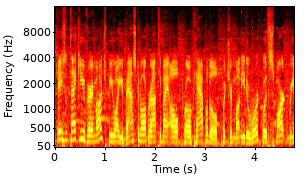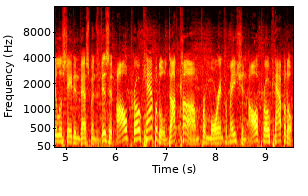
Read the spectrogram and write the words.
Jason, thank you very much. BYU basketball brought to you by All Pro Capital. Put your money to work with smart real estate investments. Visit allprocapital.com for more information. All Pro Capital,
